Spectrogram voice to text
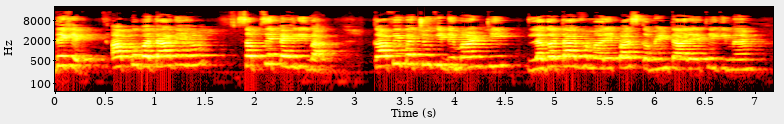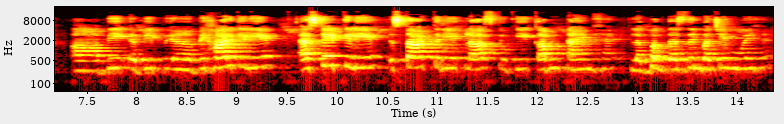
देखिए, आपको बता दें हम, सबसे पहली बात, काफ़ी बच्चों की डिमांड थी, लगातार हमारे पास कमेंट आ रहे थे कि मैम बिहार के लिए, एस्टेट के लिए स्टार्ट करिए क्लास क्योंकि कम टाइम है, लगभग दस दिन बचे हुए हैं।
